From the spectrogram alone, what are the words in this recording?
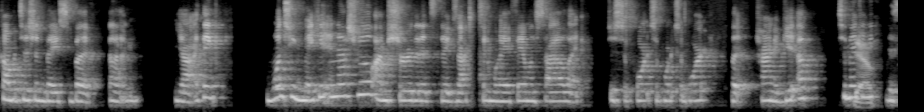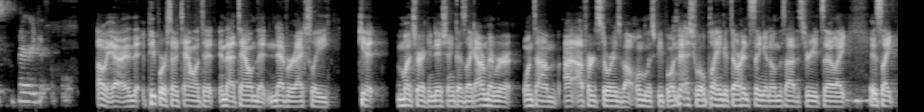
competition based. But um, yeah, I think once you make it in Nashville, I'm sure that it's the exact same way, family style, like just support, support, support. But trying to get up to making yeah. it is very difficult. Oh yeah, and people are so talented in that town that never actually get much recognition because like i remember one time I, have heard stories about homeless people in nashville playing guitar and singing on the side of the street. So like it's like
